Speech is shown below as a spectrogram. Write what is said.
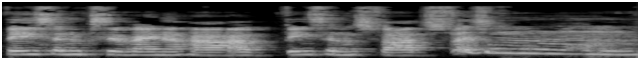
Pensa no que você vai narrar, pensa nos fatos, faz um,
